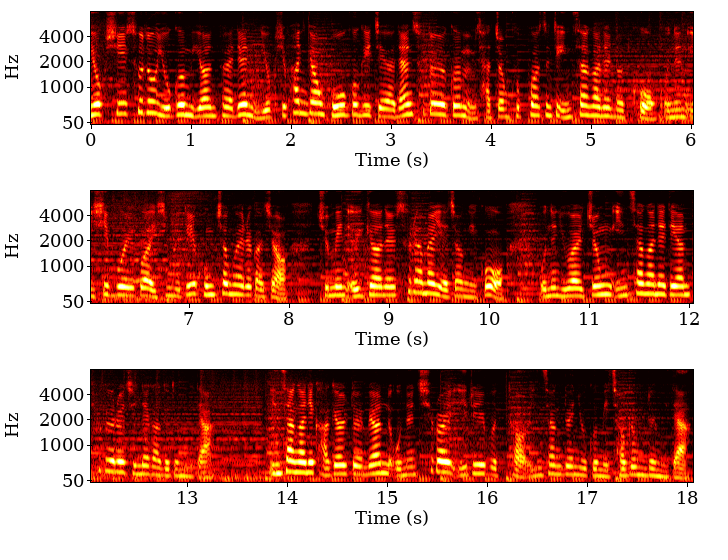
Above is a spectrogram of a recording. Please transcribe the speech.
뉴욕시 수도요금위원회는 뉴욕시 환경보호국이 제안한 수도요금 4.9% 인상안을 놓고 오는 25일과 26일 공청회를 가져 주민 의견을 수렴할 예정이고 오는 6월 중 인상안에 대한 표결을 진행하게 됩니다. 인상안이 가결되면 오는 7월 1일부터 인상된 요금이 적용됩니다.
